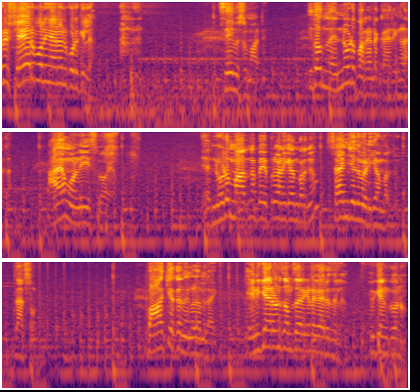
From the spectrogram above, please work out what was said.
ഒരു ഷെയർ പോലും ഞാൻ അവന് കൊടുക്കില്ല. സേ മിസ്റ്റർ മാർട്ടിൻ ഇതൊന്നും എന്നോട് പറയേണ്ട കാര്യങ്ങളല്ല. I am only his lawyer എന്നോട് മാറിന പേപ്പർ കാണിക്കാൻ പറഞ്ഞു സൈൻ ചെയ്ത് മേടിക്കാൻ പറഞ്ഞു. ദാറ്റ്സ് ഓൾ ബാക്കിയൊക്കെ നിങ്ങൾ തമ്മിലായിരിക്കും. എനിക്ക് ആരോടും സംസാരിക്കേണ്ട കാര്യമൊന്നുമില്ല. You can go no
